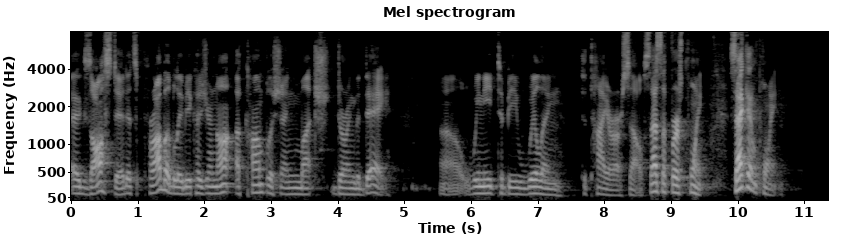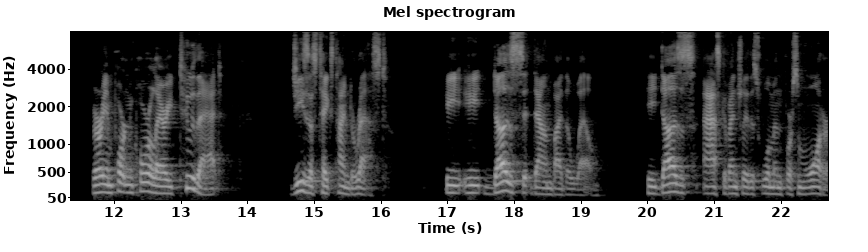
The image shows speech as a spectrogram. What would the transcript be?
exhausted, it's probably because you're not accomplishing much during the day. Uh, we need to be willing to tire ourselves. That's the first point. Second point, very important corollary to that Jesus takes time to rest. He, he does sit down by the well. He does ask eventually this woman for some water.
